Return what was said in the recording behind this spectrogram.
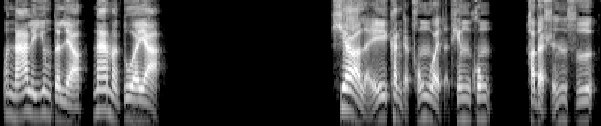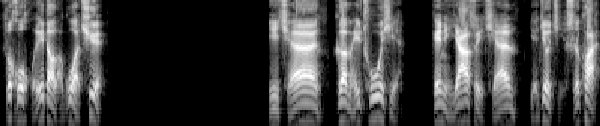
我哪里用得了那么多呀？”夏雷看着窗外的天空，他的神思似乎回到了过去。以前哥没出息，给你压岁钱也就几十块，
